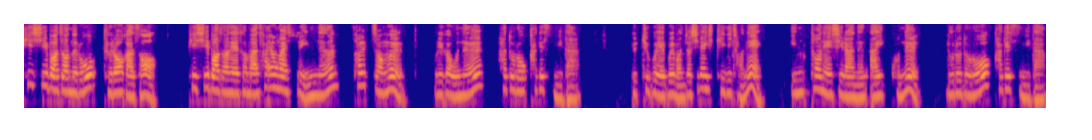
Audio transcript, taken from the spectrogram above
PC 버전으로 들어가서 PC 버전에서만 사용할 수 있는 설정을 우리가 오늘 하도록 하겠습니다. 유튜브 앱을 먼저 실행시키기 전에 인터넷이라는 아이콘을 누르도록 하겠습니다.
